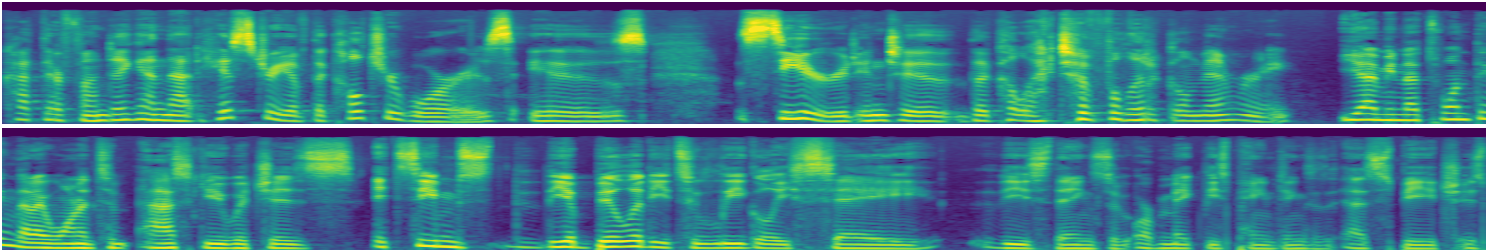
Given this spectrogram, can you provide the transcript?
cut their funding, and that history of the culture wars is seared into the collective political memory. Yeah, I mean that's one thing that I wanted to ask you, which is it seems the ability to legally say these things or make these paintings as, speech is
